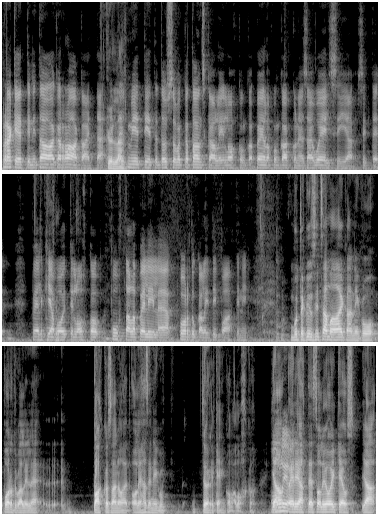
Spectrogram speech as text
braketti, niin tää on aika raaka, että, Kyllä. että jos miettii, että tuossa vaikka Tanska oli lohkon, B-lohkon kakkonen ja sai Walesin ja sitten Belgia voitti lohko puhtaalla pelillä ja Portugali tipahti, niin Mutta kyllä sitten samaan aikaan niin kuin Portugalille äh, pakko sanoa, että olihan se niin kuin törkein kova lohko. Ja Oli, periaatteessa oli oikeus ja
